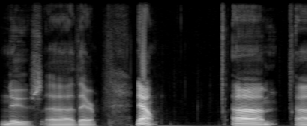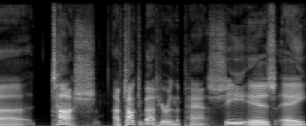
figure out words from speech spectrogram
news uh, there. Now, um, uh, Tosh, I've talked about her in the past. She is a,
